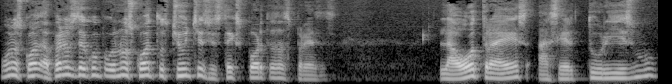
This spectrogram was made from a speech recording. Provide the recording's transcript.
Unos cuantos, apenas usted compra unos cuantos chunches y usted exporta esas presas. La otra es hacer turismo,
